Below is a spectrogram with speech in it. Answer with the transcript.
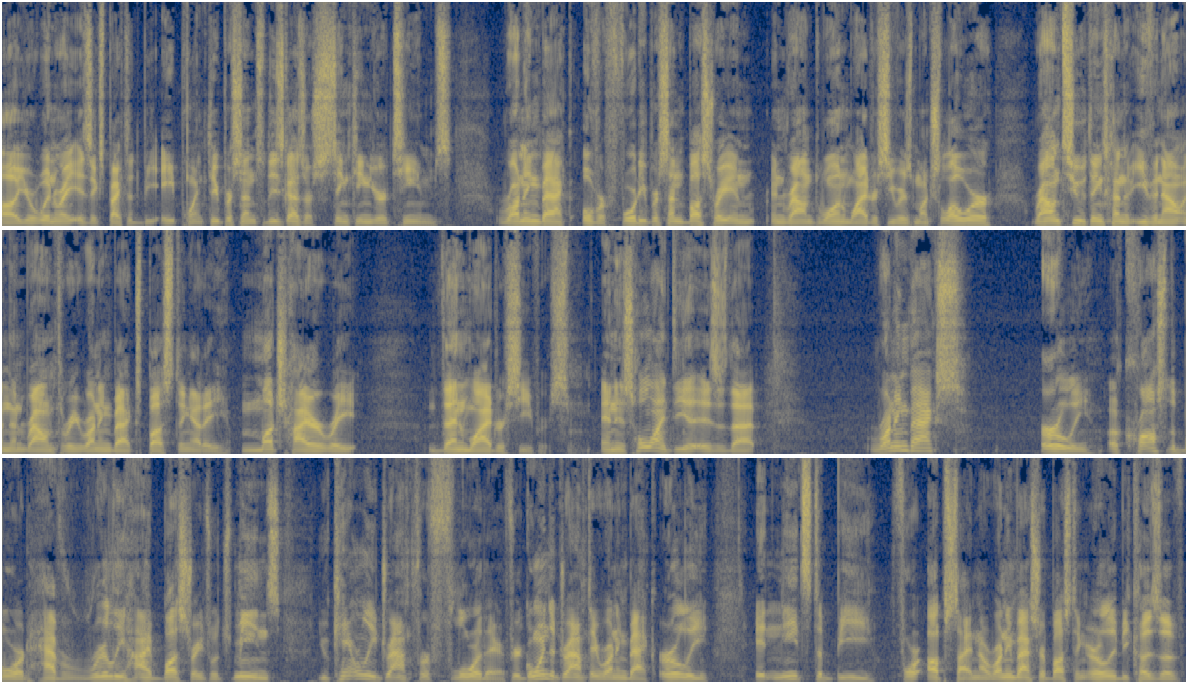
uh, your win rate is expected to be 8.3%. So these guys are sinking your teams. Running back, over 40% bust rate in, in round one, wide receivers much lower. Round two, things kind of even out. And then round three, running backs busting at a much higher rate than wide receivers. And his whole idea is, is that running backs early across the board have really high bust rates, which means you can't really draft for floor there. If you're going to draft a running back early, it needs to be for upside. Now, running backs are busting early because of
